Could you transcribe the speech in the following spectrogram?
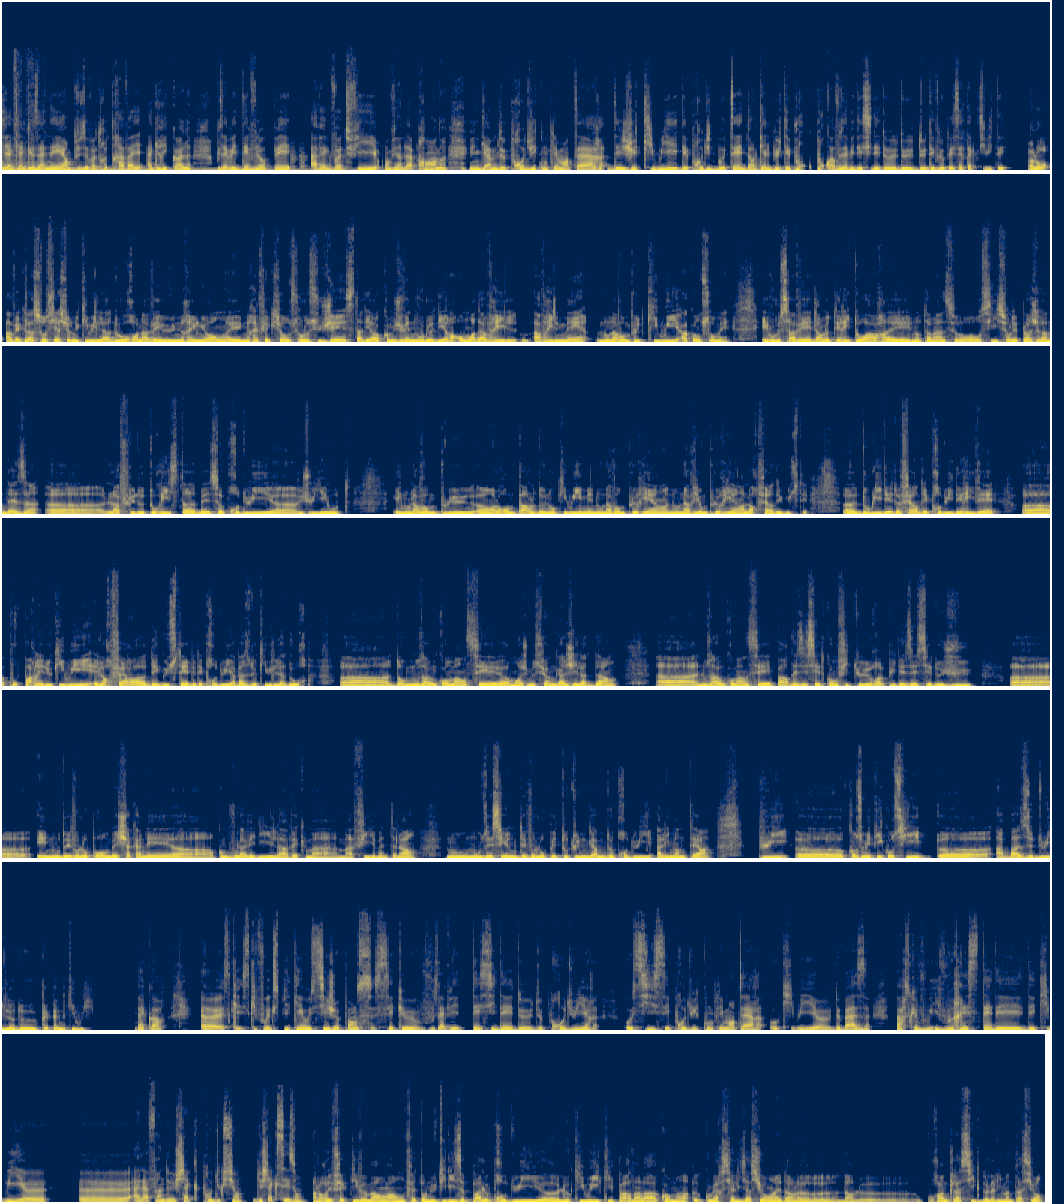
Y a quelques années, en plus de votre travail agricole, vous avez développé avec votre fille, on vient de l'apprendre, une gamme de produits complémentaires, des jus de kiwi, des produits de beauté. Dans quel but et pourquoi vous avez décidé de, développer cette activité? Alors, avec l'association du Kiwi de Ladour, on avait eu une réunion et une réflexion sur le sujet, c'est-à-dire, comme je viens de vous le dire, au mois d'avril, avril-mai, nous n'avons plus de kiwi à consommer. Et vous le savez, dans le territoire et notamment aussi sur les plages landaises, euh, l'afflux de touristes ben, se produit euh, juillet-août et nous n'avons plus, euh, alors on parle de nos kiwis, mais nous n'avons plus rien, nous n'avions plus rien à leur faire déguster. Euh, d'où l'idée de faire des produits dérivés euh, pour parler du kiwi et leur faire déguster des produits à base de kiwi de Ladour. donc nous avons commencé, moi je me suis engagé là-dedans. nous avons commencé par des essais de confiture, puis des essais de jus. Euh, et nous développons ben, chaque année, euh, comme vous l'avez dit, là avec ma, ma fille maintenant, nous, nous essayons de développer toute une gamme de produits alimentaires, puis euh, cosmétiques aussi, à base d'huile de pépins de kiwi. D'accord. ce qu'il faut expliquer aussi, je pense, c'est que vous avez décidé de, produire aussi ces produits complémentaires aux kiwis de base parce que vous, il vous restait des, des kiwis euh, à la fin de chaque production, de chaque saison Alors effectivement, en fait, on n'utilise pas le produit, euh, le kiwi qui part dans la euh, commercialisation, hein, dans, le, dans le courant classique de l'alimentation.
